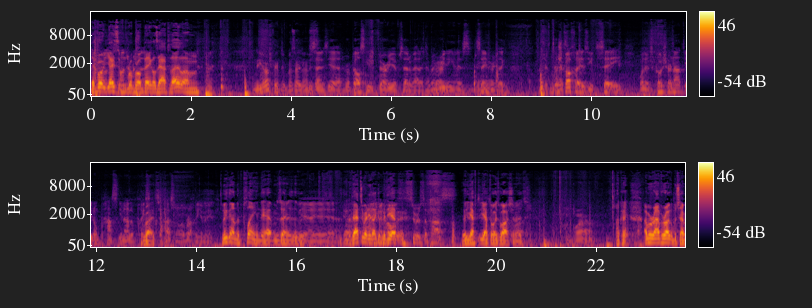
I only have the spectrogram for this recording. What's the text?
They brought Yosef brought, brought bagels out to the Ilam. In New York, they do Bezaitis. Besides, yeah, Reb Belsky is very upset about it. I remember Right. reading in his sefer. He's like, hashkacha is you say whether it's kosher or not. You don't pass. You're not a place Right. to pass no bracha you make. It's big thing on the plane. They have mezainis. Yeah, yeah, yeah. But that's already like a Even but you have, you have to you have to always wash in it. Wow. Okay. I'm a Rav Ragel b'Shem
